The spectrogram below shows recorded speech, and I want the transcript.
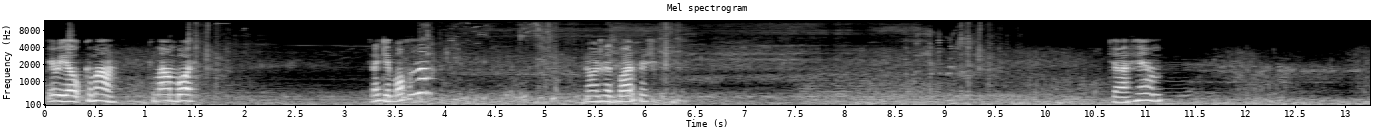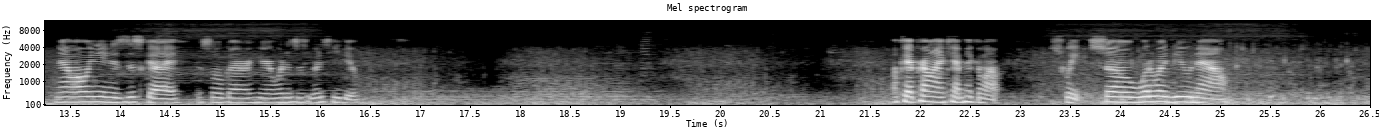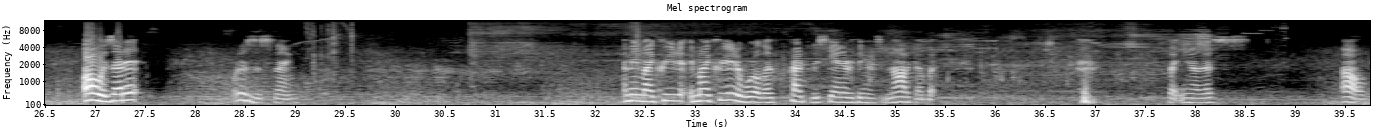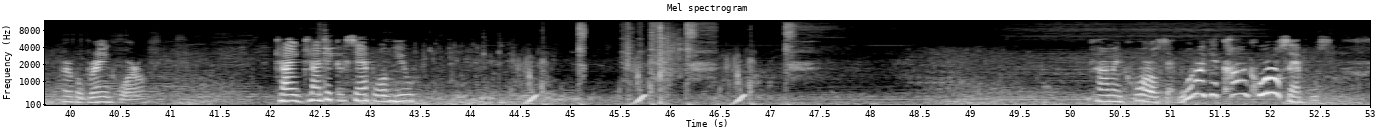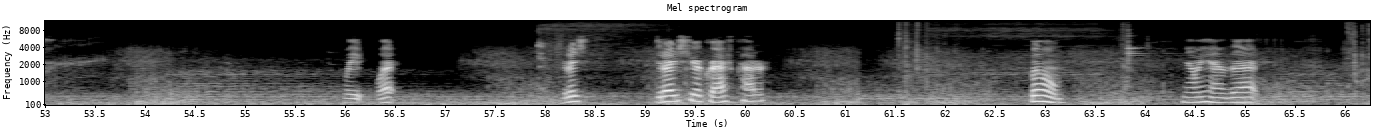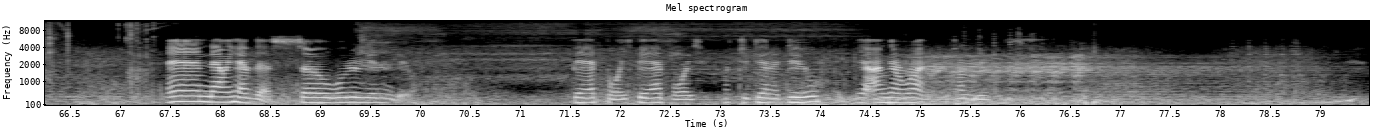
Here we go. Come on. Come on, boy. Can I get both of them? No one's got the bladderfish. Got him. Now all we need is this guy. This little guy right here. What is this? What does he do? Okay, apparently I can't pick him up. Sweet. So, what do I do now? Oh, is that it? What is this thing? I mean, my creative in my creative world, I've practically scanned everything in Subnautica, but but you know that's oh, purple brain coral. Can I can I take a sample of you? Common coral sample. Where do I get common coral samples? Wait, what? Did I did I just hear a crash powder? Boom. Now we have that. And now we have this. So what are we gonna do? Bad boys, bad boys. What you gonna do? Yeah, I'm gonna run. What I'm gonna do.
